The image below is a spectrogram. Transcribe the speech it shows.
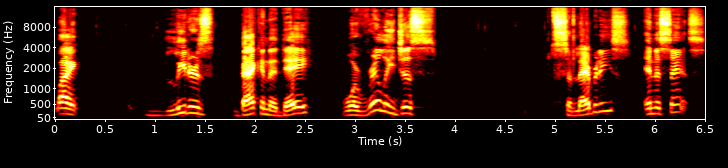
Like leaders back in the day were really just celebrities in a sense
